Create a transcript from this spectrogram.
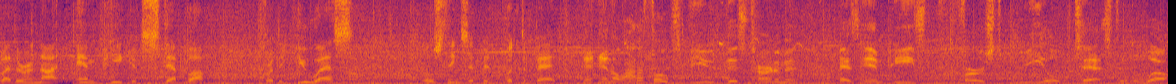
whether or not MP could step up for the U.S., those things have been put to bed. And, and a lot of folks viewed this tournament as MP's first real test. Well,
